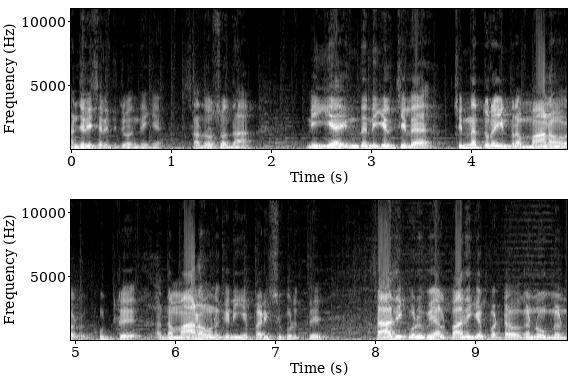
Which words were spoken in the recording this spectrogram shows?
அஞ்சலி செலுத்திட்டு வந்தீங்க. சந்தோஷம் தான் நீங்கள் இந்த நிகழ்ச்சியில் சின்னத்துறைன்ற மாணவர் கூப்பிட்டு அந்த மாணவனுக்கு நீங்கள் பரிசு கொடுத்து சாதி கொடுமையால் பாதிக்கப்பட்டவங்கன்னு உங்கள்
